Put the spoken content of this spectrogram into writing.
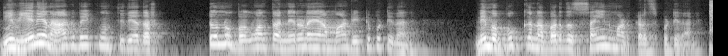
ನೀವು ಏನೇನು ಆಗಬೇಕು ಅಂತಿದೆ ಅದಷ್ಟನ್ನು ಭಗವಂತ ನಿರ್ಣಯ ಮಾಡಿ ಇಟ್ಟುಬಿಟ್ಟಿದ್ದಾನೆ. ನಿಮ್ಮ ಬುಕ್ಕನ್ನು ಬರೆದು ಸೈನ್ ಮಾಡಿ ಕಳಿಸ್ಬಿಟ್ಟಿದ್ದಾನೆ.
